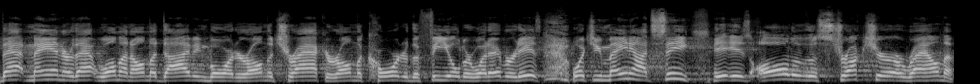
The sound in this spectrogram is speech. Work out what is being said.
that man or that woman on the diving board or on the track or on the court or the field or whatever it is. What you may not see is all of the structure around them,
